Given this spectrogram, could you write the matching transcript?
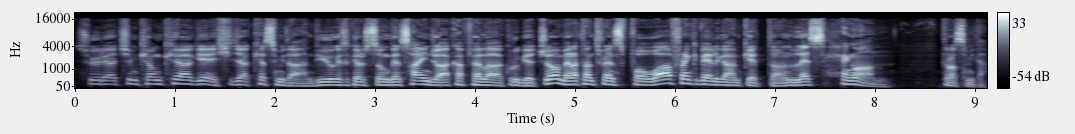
수요일 아침 경쾌하게 시작했습니다. 뉴욕에서 결성된 4인조 아카펠라 그룹이었죠. 맨하탄 트랜스퍼와 프랭키 벨리가 함께했던 Let's Hang On 들었습니다.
